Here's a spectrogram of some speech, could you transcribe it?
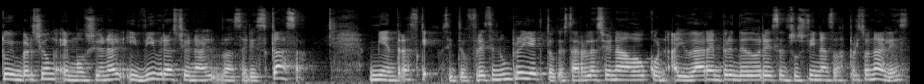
tu inversión emocional y vibracional va a ser escasa. Mientras que si te ofrecen un proyecto que está relacionado con ayudar a emprendedores en sus finanzas personales,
